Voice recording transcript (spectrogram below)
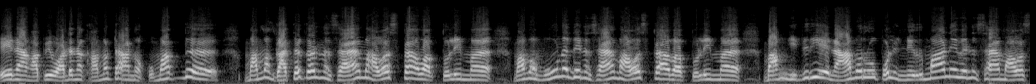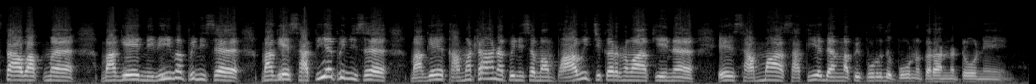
එහෙනම් අපි වඩන කමඨාන කුමක්ද? මම ගත කරන සෑම අවස්ථාවක් තුළින්ම මම මූණ දෙන සෑම අවස්ථාවක් තුළින්ම මං ඉදිරියේ නාම රූප වලින් නිර්මාණය වෙන සෑම අවස්ථාවක්ම මගේ නිවීම පිණිස, මගේ සතිය පිණිස, මගේ කමඨාන පිණිස මම පාවිච්චි කරනවා කියන ඒ සම්මා සතිය දැන් අපි පුරුදු පුහුණු කරන්නට ඕනේ.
